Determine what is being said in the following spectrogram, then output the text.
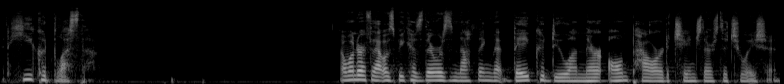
that he could bless them. I wonder if that was because there was nothing that they could do on their own power to change their situation,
